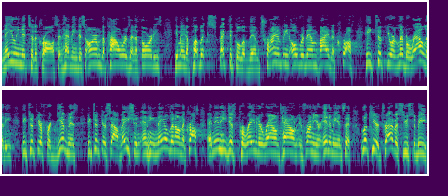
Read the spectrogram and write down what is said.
nailing it to the cross, and having disarmed the powers and authorities, he made a public spectacle of them, triumphing over them by the cross. He took your liberality, he took your forgiveness, he took your salvation, and he nailed it on the cross, and then he just paraded around town in front of your enemy and said, look here, Travis used to be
